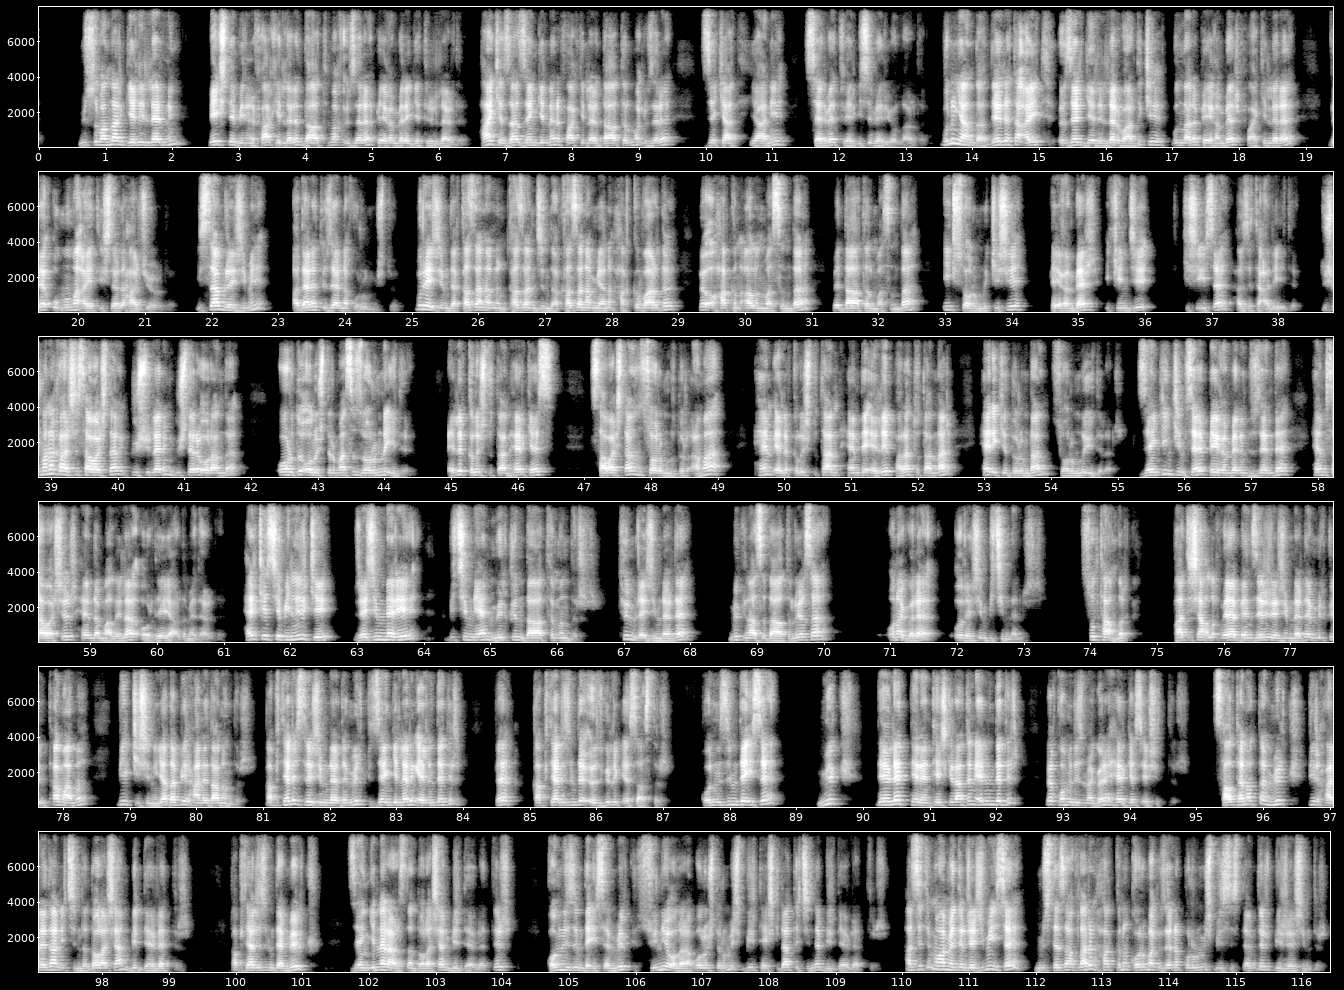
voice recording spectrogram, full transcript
Müslümanlar gelirlerinin beşte birini fakirlere dağıtmak üzere peygambere getirirlerdi. Hakeza zenginler fakirlere dağıtılmak üzere zekat yani servet vergisi veriyorlardı. Bunun yanında devlete ait özel gelirler vardı ki bunları peygamber fakirlere ve umuma ait işlerde harcıyordu. İslam rejimi adalet üzerine kurulmuştu. Bu rejimde kazananın kazancında kazanamayanın hakkı vardı ve o hakkın alınmasında ve dağıtılmasında ilk sorumlu kişi peygamber, ikinci kişi ise Hazreti Ali'ydi. Düşmana karşı savaşta güçlülerin güçleri oranda ordu oluşturması zorunlu idi. Eli kılıç tutan herkes savaştan sorumludur ama hem eli kılıç tutan hem de eli para tutanlar her iki durumdan sorumlu idiler. Zengin kimse peygamberin düzeninde hem savaşır hem de malıyla orduya yardım ederdi. Herkesçe bilinir ki rejimleri biçimleyen mülkün dağıtımındır. Tüm rejimlerde mülk nasıl dağıtılıyorsa ona göre o rejim biçimlenir. Sultanlık, padişahlık veya benzeri rejimlerde mülkün tamamı bir kişinin ya da bir hanedanındır. Kapitalist rejimlerde mülk zenginlerin elindedir ve kapitalizmde özgürlük esastır. Komünizmde ise mülk devlet denen teşkilatın elindedir ve komünizme göre herkes eşittir. Saltanatta mülk bir hanedan içinde dolaşan bir devlettir. Kapitalizmde mülk zenginler arasında dolaşan bir devlettir. Komünizmde ise mülk sünni olarak oluşturulmuş bir teşkilat içinde bir devlettir. Hz. Muhammed'in rejimi ise müstezafların hakkını korumak üzerine kurulmuş bir sistemdir, bir rejimdir.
